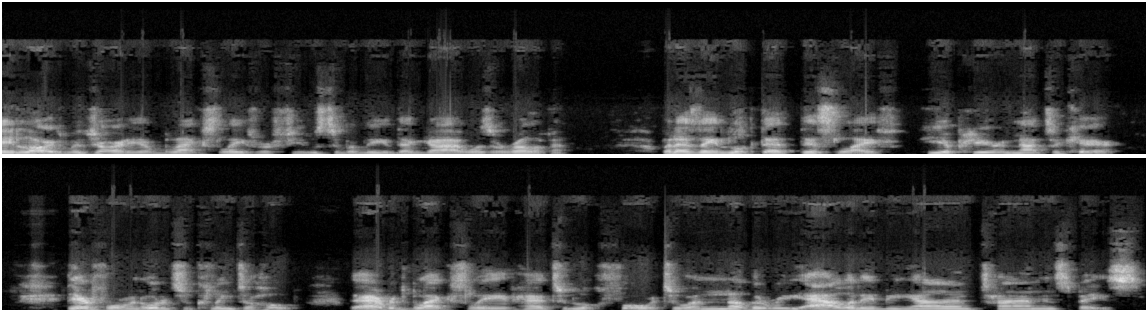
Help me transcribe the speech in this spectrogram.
A large majority of black slaves refused to believe that God was irrelevant. But as they looked at this life, he appeared not to care. Therefore, in order to cling to hope, the average black slave had to look forward to another reality beyond time and space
